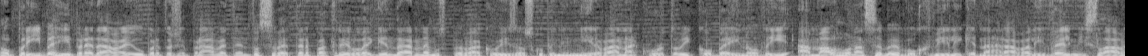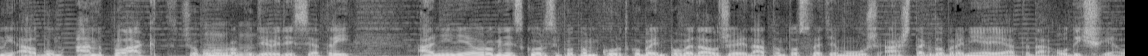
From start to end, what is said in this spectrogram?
No príbehy predávajú, pretože práve tento sveter patril legendárnemu spevákovi zo skupiny Nirvana Kurtovi Cobainovi a mal ho na sebe vo chvíli, keď nahrávali veľmi slávny album Unplugged, čo bolo v roku 93. Ani nie o rok neskôr si potom Kurt Cobain povedal, že na tomto svete mu už až tak dobre nie je a teda odišiel.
